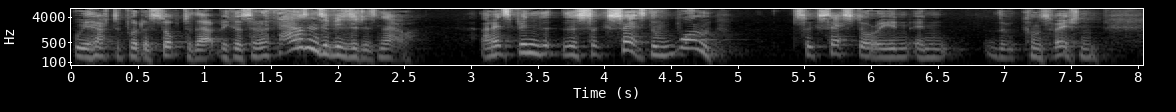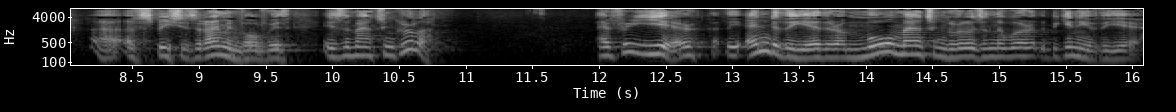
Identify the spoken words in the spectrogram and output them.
we have to put a stop to that because there are thousands of visitors now. And it's been the, the success, the one success story in, in the conservation uh, of species that I'm involved with is the mountain gorilla. Every year, at the end of the year, there are more mountain gorillas than there were at the beginning of the year.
